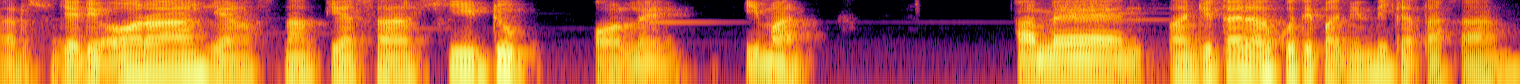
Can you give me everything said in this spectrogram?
harus menjadi orang yang senantiasa hidup oleh iman. Amin. Selanjutnya dalam kutipan ini dikatakan,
